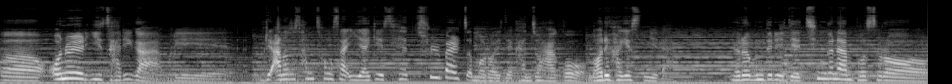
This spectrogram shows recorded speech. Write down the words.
어, 오늘 이 자리가 우리 우리 아나운서 삼총사 이야기 새 출발점으로 이제 간주하고 노력하겠습니다. 여러분들이 이제 친근한 벗으로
